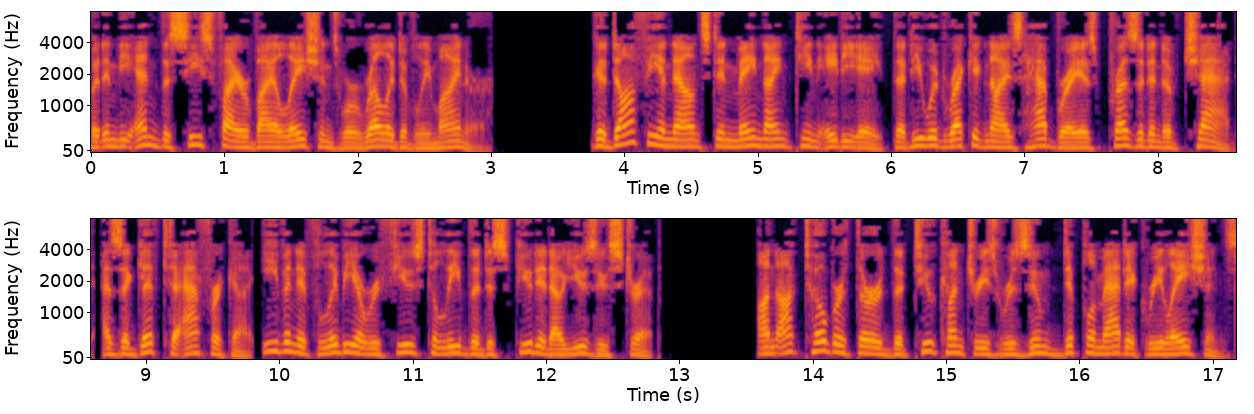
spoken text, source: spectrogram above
but in the end the ceasefire violations were relatively minor. Gaddafi announced in May 1988 that he would recognize Habré as president of Chad as a gift to Africa, even if Libya refused to leave the disputed Aouzou Strip. On October 3 the two countries resumed diplomatic relations,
